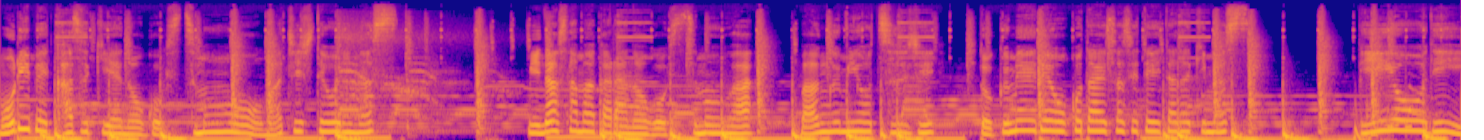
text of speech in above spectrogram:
森部和樹へのご質問をお待ちしております皆様からのご質問は番組を通じ匿名でお答えさせていただきます podcast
